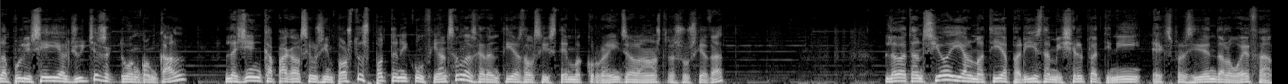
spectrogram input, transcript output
La policia i els jutges actuen com cal? La gent que paga els seus impostos pot tenir confiança en les garanties del sistema que organitza la nostra societat? La detenció ahir al matí a París de Michel Platini, expresident de la UEFA,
